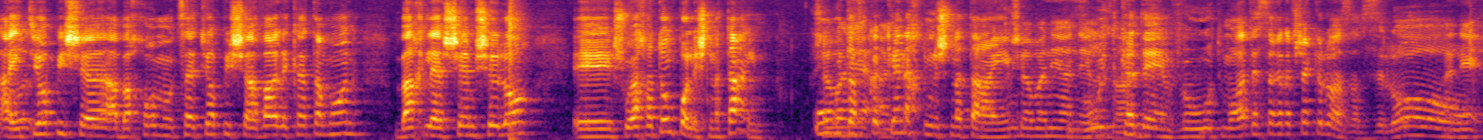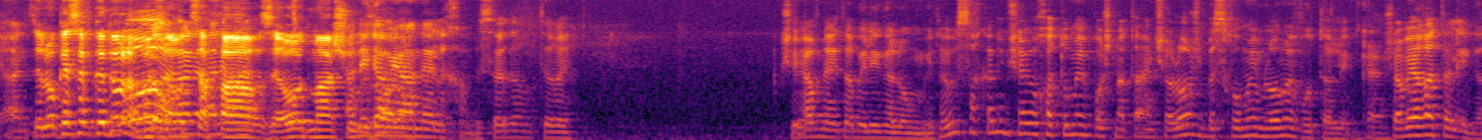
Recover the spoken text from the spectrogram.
האתיופי, הבחור ממוצא אתיופי שעבר לקטמון, באח לי השם שלו, אה, שהוא היה חתום פה לשנתיים. הוא אני- דווקא אני- כן חתום לשנתיים, והוא. התקדם, והוא תמורת 10,000 שקל הוא עזב, זה לא... אני- אני- זה לא כסף גדול, לא, אבל זה אני- עוד שכר, אני- זה עוד משהו. אני גם עוד- אענה לך, בסדר? תראה. כשיבנה הייתה בליגה לאומית, היו שחקנים שהיו חתומים פה שנתיים, שלוש, בסכומים לא מבוטלים. כן. עכשיו ירדת ליגה.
